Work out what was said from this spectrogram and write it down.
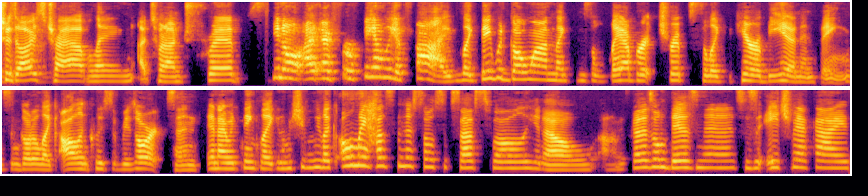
She was always traveling. I went on trips. you know, I, I for a family of five, like they would go on like these elaborate trips to like the Caribbean and things and go to like all inclusive resorts. And and I would think like, and she would be like, oh, my husband is so successful, you know, um, he's got his own business, he's an HVAC guy.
